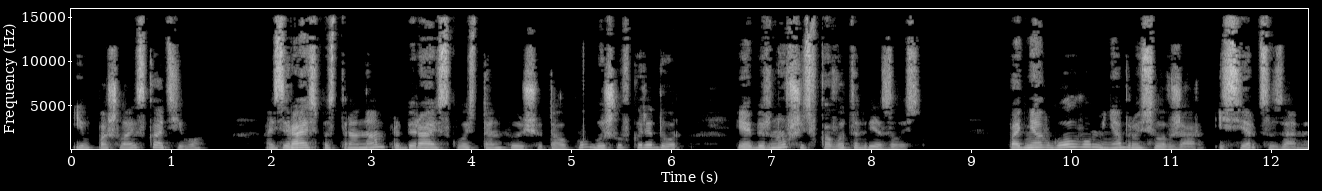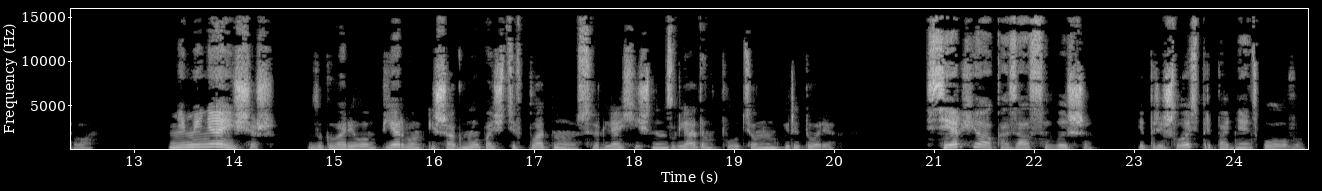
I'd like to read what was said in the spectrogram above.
и пошла искать его. Озираясь по сторонам, пробираясь сквозь танцующую толпу, вышла в коридор и, обернувшись, в кого-то врезалась. Подняв голову, меня бросило в жар, и сердце замерло. «Не меня ищешь!» — заговорил он первым и шагнул почти вплотную, сверля хищным взглядом в полутемном коридоре. Серхио оказался выше, и пришлось приподнять голову.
